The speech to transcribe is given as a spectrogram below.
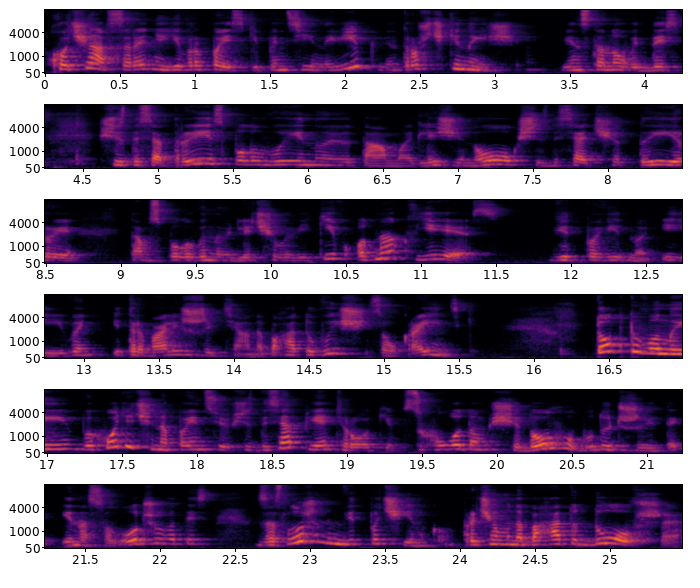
Хоча середньоєвропейський пенсійний вік він трошечки нижчий. Він становить десь 63,5, там для жінок 64, там з половиною для чоловіків. Однак в ЄС відповідно і рівень, і тривалість життя набагато вищі за українські. Тобто вони, виходячи на пенсію в 65 років, згодом ще довго будуть жити і насолоджуватись заслуженим відпочинком, причому набагато довше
